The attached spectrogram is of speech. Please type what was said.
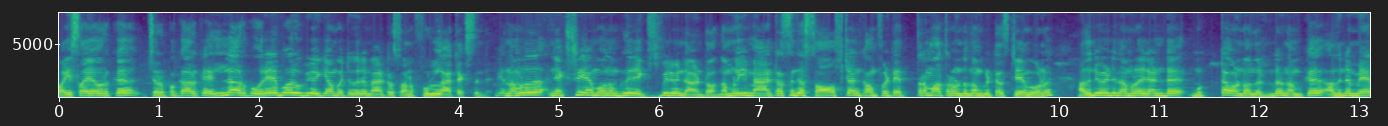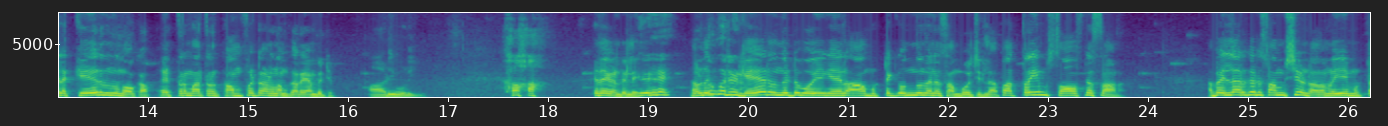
വയസ്സായവർക്ക് ചെറുപ്പക്കാർക്ക് എല്ലാവർക്കും ഒരേപോലെ ഉപയോഗിക്കാൻ പറ്റുന്ന ഒരു മാട്രസ് ആണ് ഫുൾ ലാറ്റക്സിന്റെ നമ്മൾ നെക്സ്റ്റ് ചെയ്യുമ്പോൾ നമുക്ക് ഒരു എക്സ്പെരിമെന്റ് ആണ് കേട്ടോ. നമ്മൾ ഈ മാട്രസിന്റെ സോഫ്റ്റ് ആൻഡ് കംഫർട്ട് എത്രമാത്രം ഉണ്ട് നമുക്ക് ടെസ്റ്റ് ചെയ്യാൻ പോകുന്നത് അതിനുവേണ്ടി നമ്മൾ രണ്ട് മുട്ട കൊണ്ടുവന്നിട്ടുണ്ട്. നമുക്ക് അതിന്റെ മേലെ കയറി നിന്ന് നോക്കാം. എത്രമാത്രം കംഫർട്ടാണ് നമുക്ക് അറിയാൻ പറ്റും. അടിപൊളി. ഇതേ കണ്ടില്ലേ? നമ്മൾ കെയർ നിന്നിട്ട് പോയി കഴിഞ്ഞാൽ ആ മുട്ടയ്ക്ക് ഒന്നും തന്നെ സംഭവിച്ചില്ല അപ്പോൾ അത്രയും സോഫ്റ്റ്നെസ് ആണ്. അപ്പോൾ എല്ലാവർക്കും ഒരു സംശയം ഉണ്ടാവും. നമ്മൾ ഈ മുട്ട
